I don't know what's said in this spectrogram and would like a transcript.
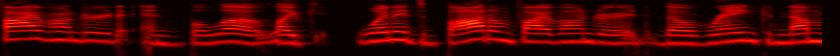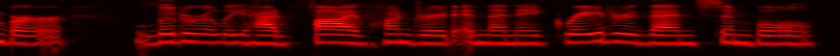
500 and below. Like when it's bottom 500, the rank number literally had 500 and then a greater than symbol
